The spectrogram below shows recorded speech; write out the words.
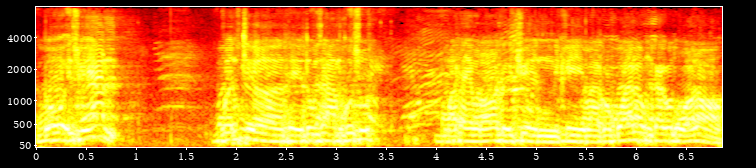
cơ hội duy nhất vẫn chưa thể tung ra một cú sút. Mà thay vào đó đường truyền khi mà có quá đông các cầu thủ áo đỏ.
